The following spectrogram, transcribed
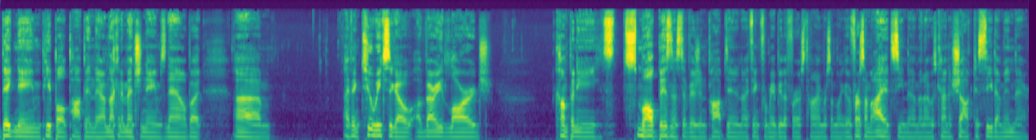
big name people pop in there. I'm not going to mention names now, but um, I think two weeks ago, a very large company small business division popped in i think for maybe the first time or something like the first time i had seen them and i was kind of shocked to see them in there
